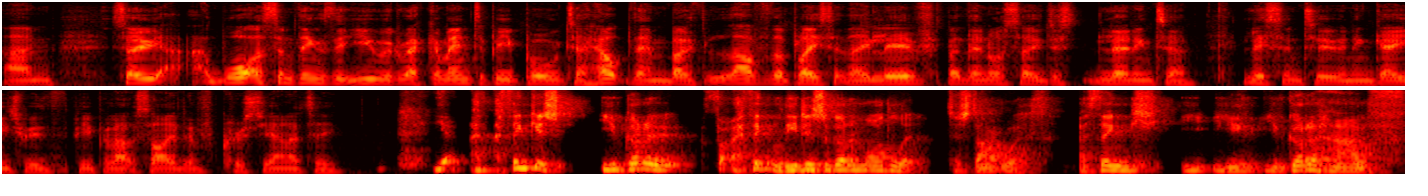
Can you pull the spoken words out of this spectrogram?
Um, so, uh, what are some things that you would recommend to people to help them both love the place that they live, but then also just learning to listen to and engage with people outside of Christianity? Yeah, I think it's you've got to. I think leaders have got to model it to start with. I think you you've got to have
